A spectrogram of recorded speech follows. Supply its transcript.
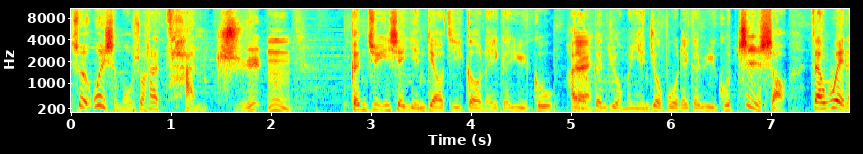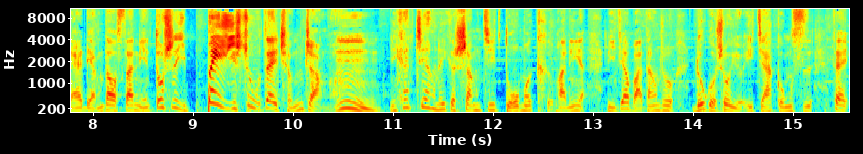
所以为什么我说它的产值，嗯。根据一些研调机构的一个预估，还有根据我们研究部的一个预估，至少在未来两到三年都是以倍数在成长啊！嗯，你看这样的一个商机多么可怕！你想，你就要把它当做，如果说有一家公司在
